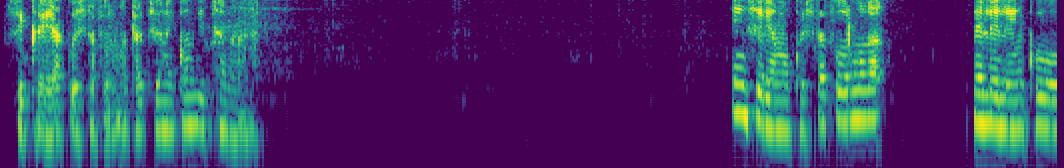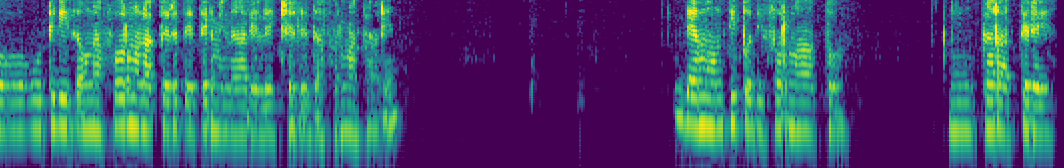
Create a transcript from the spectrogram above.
si crea questa formattazione condizionale. E inseriamo questa formula. Nell'elenco utilizza una formula per determinare le celle da formattare diamo un tipo di formato un carattere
